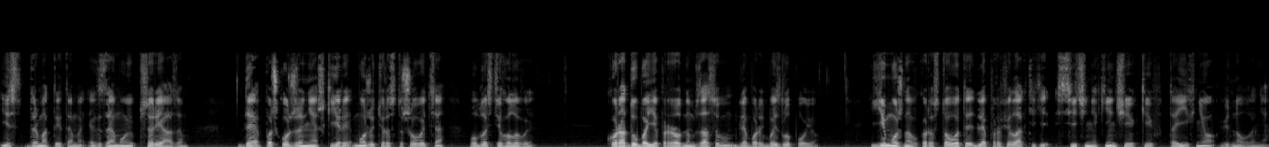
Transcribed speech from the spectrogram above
із дерматитами, екземою, псоріазом, де пошкодження шкіри можуть розташовуватися в області голови. Кора дуба є природним засобом для боротьби з лупою. Її можна використовувати для профілактики січення кінчиків та їхнього відновлення.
